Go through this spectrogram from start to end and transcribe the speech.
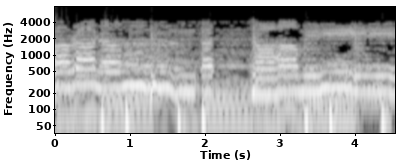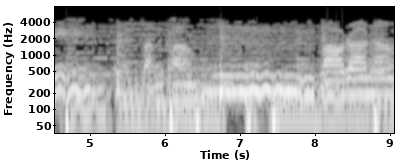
สารนังกัจฉามิสังฆังสารนัง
